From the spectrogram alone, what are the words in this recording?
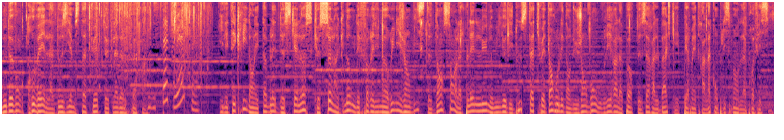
Nous devons trouver la douzième statuette de Gladolfer. Une statuette Il est écrit dans les tablettes de Skelos que seul un gnome des forêts du Nord unijambiste, dansant à la pleine lune au milieu des douze statuettes enroulées dans du jambon, ouvrira la porte de Zaralbak et permettra l'accomplissement de la prophétie.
